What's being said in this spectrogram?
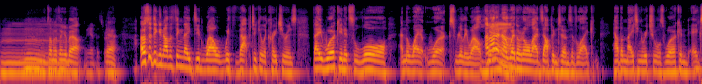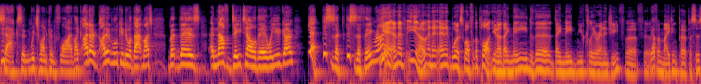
Mm, something to think about. Yeah, that's right. Yeah. I also think another thing they did well with that particular creature is they work in its lore and the way it works really well. And I don't know whether it all adds up in terms of like how the mating rituals work and egg sacs and which one can fly. Like I don't I don't look into it that much, but there's enough detail there where you go, yeah, this is a this is a thing, right? Yeah, and they've you know, and it, and it works well for the plot. You know, they need the they need nuclear energy for for, Yep. for mating purposes,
